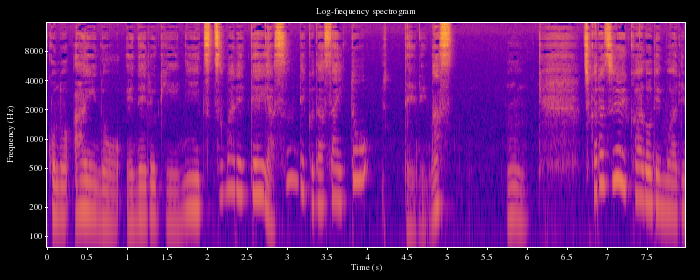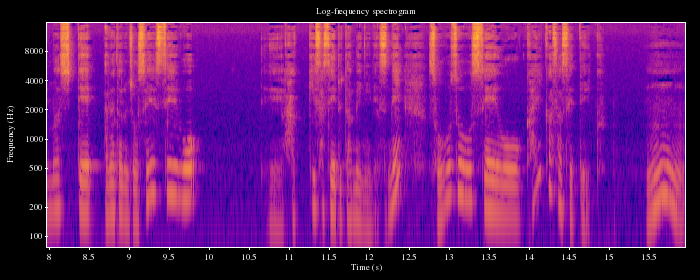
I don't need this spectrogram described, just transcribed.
この愛のエネルギーに包まれて休んでくださいと言っています、うん、力強いカードでもありましてあなたの女性性を、えー、発揮させるためにですね創造性を開花させていく。うん、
